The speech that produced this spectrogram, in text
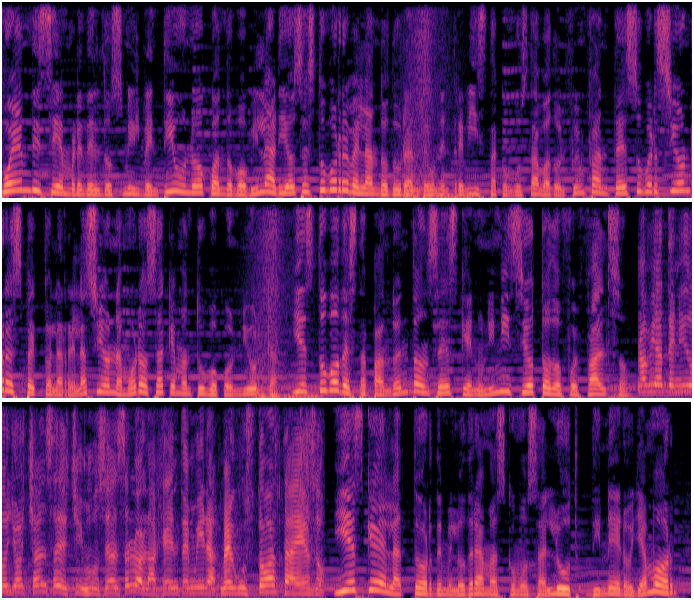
Fue en diciembre del 2021 cuando Bobby Larios estuvo revelando durante una entrevista con Gustavo Adolfo Infante su versión respecto a la relación amorosa que mantuvo con Niurka y estuvo destapando entonces que en un inicio todo fue falso. No había tenido yo chance de chismoseárselo a la gente, mira, me gustó hasta eso. Y es que el actor de melodramas como Salud, Dinero y Amor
